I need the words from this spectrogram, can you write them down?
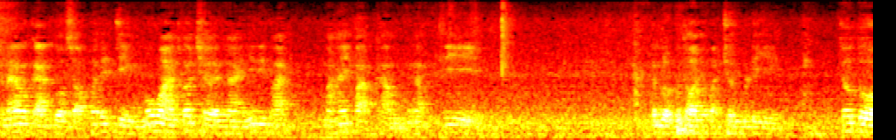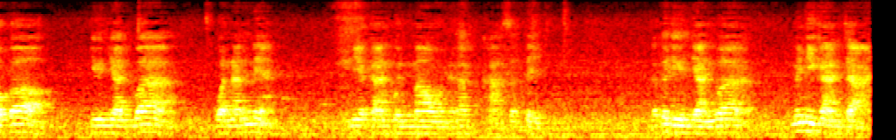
คณะกรรมการตรวจสอบข้อเท็จจริง เมื่อวานก็เชิญนายนิติพัฒน์มาให้ปากคำนะครับที่ตำรวจภูธรจังหวัดชลบุรี เจ้าตัวก็ยืนยันว่าวันนั้นเนี่ยมีอาการมึนเมานะครับขาดสติ แล้วก็ยืนยันว่าไม่มีการจ่าย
